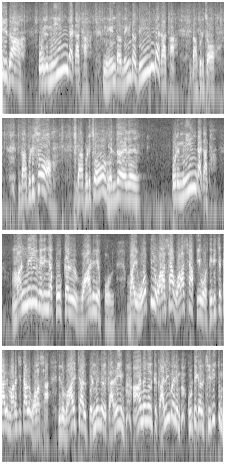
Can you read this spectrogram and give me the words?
ഇതാ ഒരു നീണ്ട കഥ. നീണ്ട നീണ്ട നീണ്ട കഥ. ദാ പിടിച്ചോ. ദാ പിടിച്ചോ. ദാ പിടിച്ചോ. എന്തോ ഇത്? ഒരു നീണ്ട കഥ. മണ്ണിൽ വിരിഞ്ഞ പൂക്കൾ വാടിയപ്പോൾ by O P Olasha Olasha P O തിരിച്ചിട്ടാൽ മറിച്ചിട്ടാൽ ഒളശ. ഇത് വായിച്ചാൽ പെണ്ണുങ്ങൾ കരയും ആണുങ്ങൾക്ക് കലി വരും കുട്ടികൾ ചിരിക്കും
